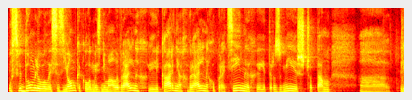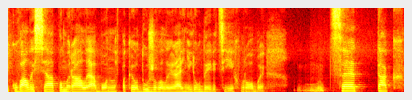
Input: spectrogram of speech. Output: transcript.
усвідомлювалися зйомки, коли ми знімали в реальних лікарнях, в реальних операційних, і ти розумієш, що там а, лікувалися, помирали або навпаки одужували реальні люди від цієї хвороби. Це так.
